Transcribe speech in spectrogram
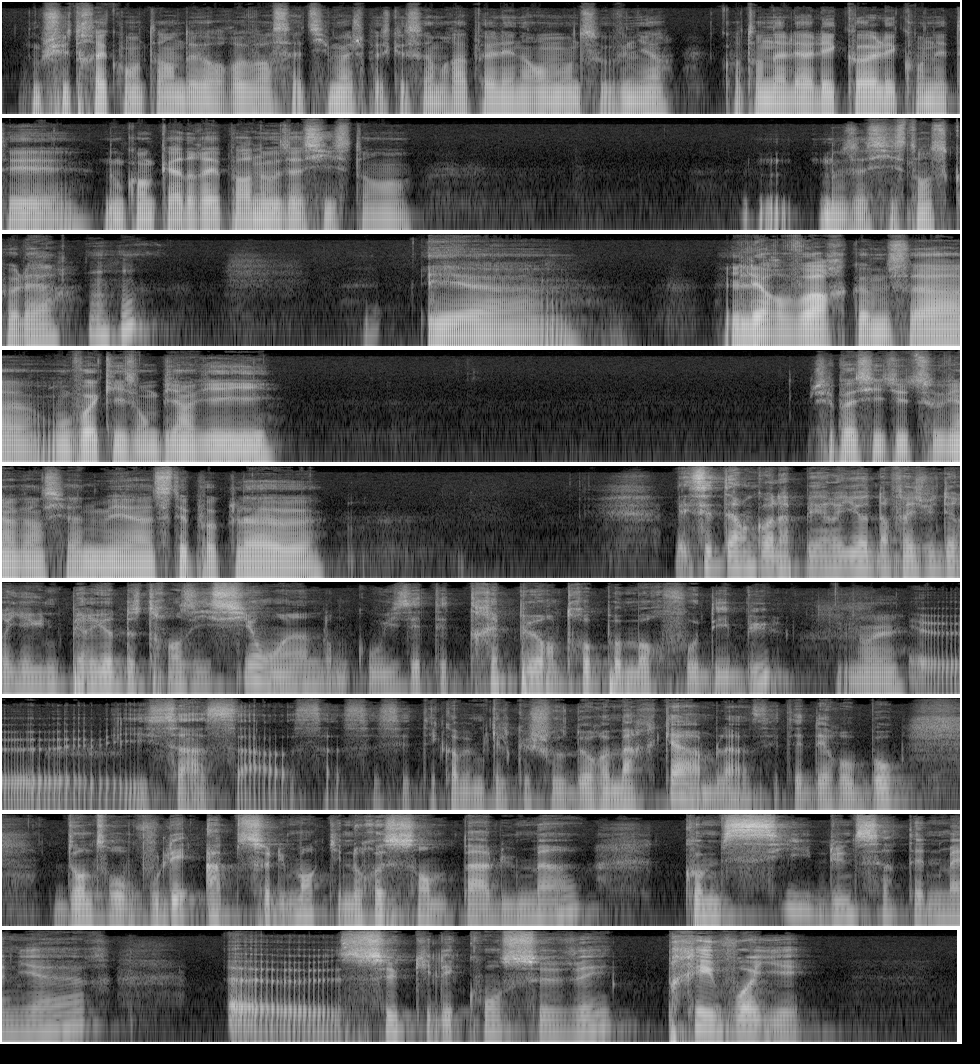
Donc je suis très content de revoir cette image parce que ça me rappelle énormément de souvenirs quand on allait à l'école et qu'on était donc encadré par nos assistants, nos assistants scolaires. Mhm. Et, euh, et les revoir comme ça, on voit qu'ils ont bien vieilli. Je sais pas si tu te souviens, Vinciane, mais à cette époque-là. euh, Mais c'était encore la période, enfin je veux dire, il y a eu une période de transition, hein, donc où ils étaient très peu anthropomorphes au début. Euh, et ça, ça, ça, ça, c'était quand même quelque chose de remarquable. hein. C'était des robots dont on voulait absolument qu'ils ne ressemblent pas à l'humain, comme si, d'une certaine manière, euh, ceux qui les concevaient prévoyaient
